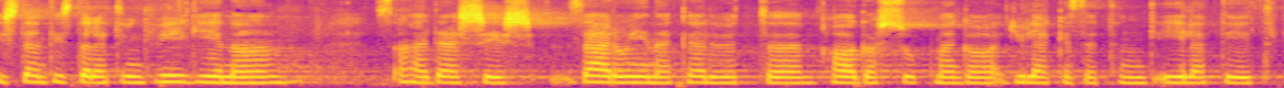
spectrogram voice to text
Isten tiszteletünk végén az áldás és záróének előtt hallgassuk meg a gyülekezetünk életét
